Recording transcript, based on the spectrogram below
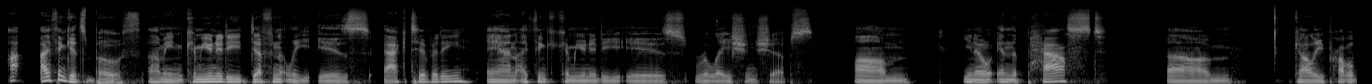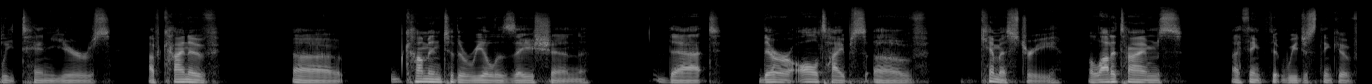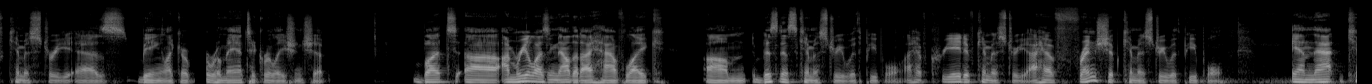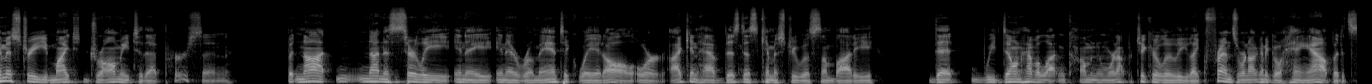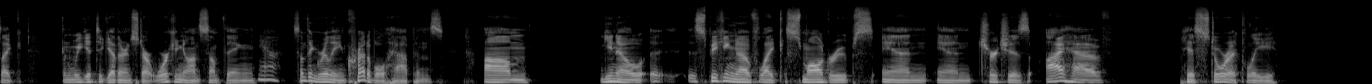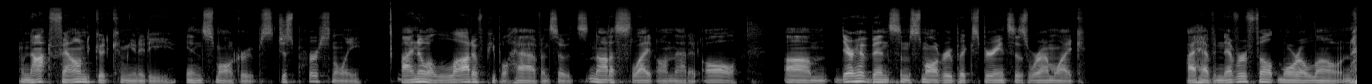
I, I think it's both. I mean, community definitely is activity, and I think community is relationships. Um, you know, in the past, um, golly, probably 10 years, I've kind of uh, come into the realization that there are all types of chemistry. A lot of times, I think that we just think of chemistry as being like a, romantic relationship. But uh, I'm realizing now that I have like um, business chemistry with people, I have creative chemistry, I have friendship chemistry with people. And that chemistry might draw me to that person, but not not necessarily in a in a romantic way at all. Or I can have business chemistry with somebody that we don't have a lot in common and we're not particularly like friends. We're not going to go hang out, but it's like when we get together and start working on something, Yeah. something really incredible happens. Um, you know, uh, speaking of like small groups and and churches, I have historically not found good community in small groups. Just personally, I know a lot of people have, and so it's not a slight on that at all. Um, there have been some small group experiences where I'm like, I have never felt more alone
